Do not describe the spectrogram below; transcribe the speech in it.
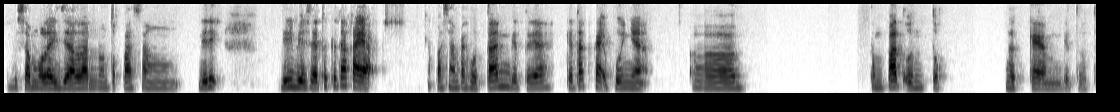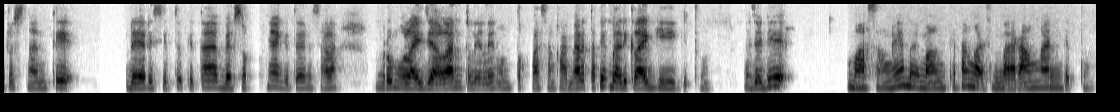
bisa mulai jalan untuk pasang. Jadi jadi biasanya tuh kita kayak pas sampai hutan gitu ya kita kayak punya uh, tempat untuk ngecamp gitu. Terus nanti dari situ kita besoknya gitu ya misalnya baru mulai jalan keliling untuk pasang kamera tapi balik lagi gitu. Nah, jadi masangnya memang kita nggak sembarangan gitu.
